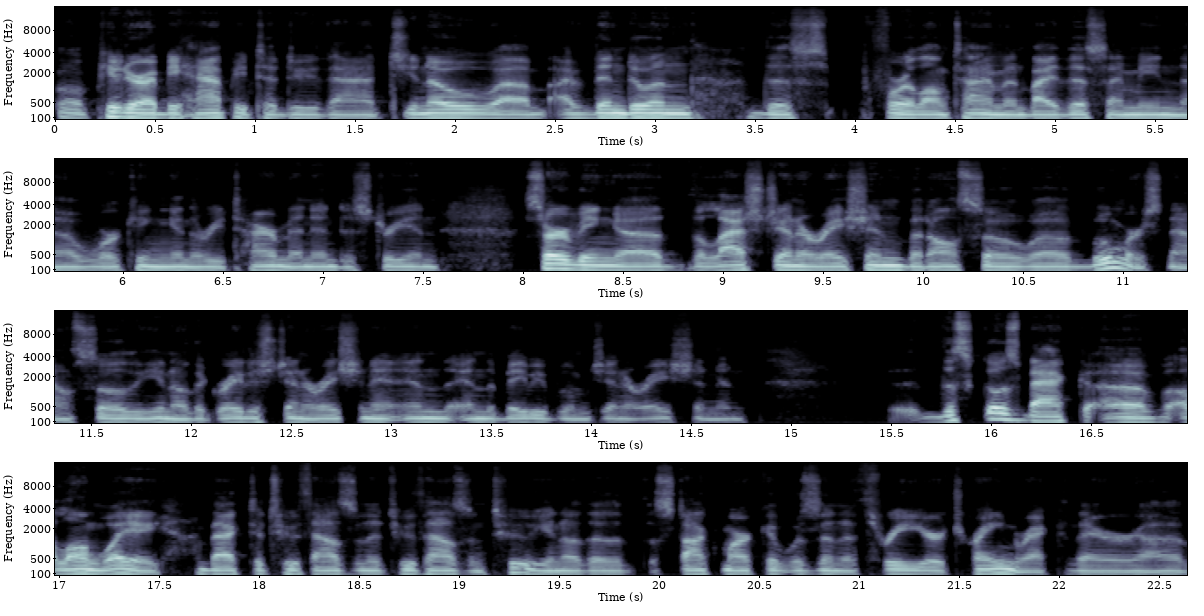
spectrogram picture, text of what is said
Well, Peter, I'd be happy to do that. You know, uh, I've been doing this for a long time, and by this I mean uh, working in the retirement industry and serving uh, the last generation, but also uh, boomers now. So you know, the greatest generation and and the baby boom generation, and uh, this goes back uh, a long way, back to 2000 to 2002. You know, the the stock market was in a three year train wreck. There,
